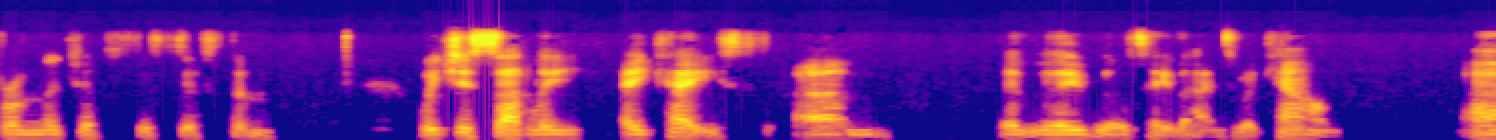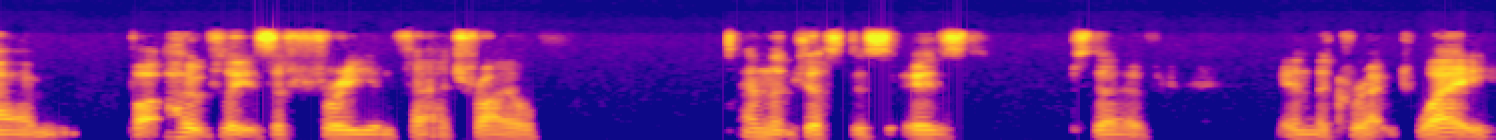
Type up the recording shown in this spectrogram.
from the justice system, which is sadly a case. Um, they will take that into account. Um, but hopefully, it's a free and fair trial, and that justice is served in the correct way.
